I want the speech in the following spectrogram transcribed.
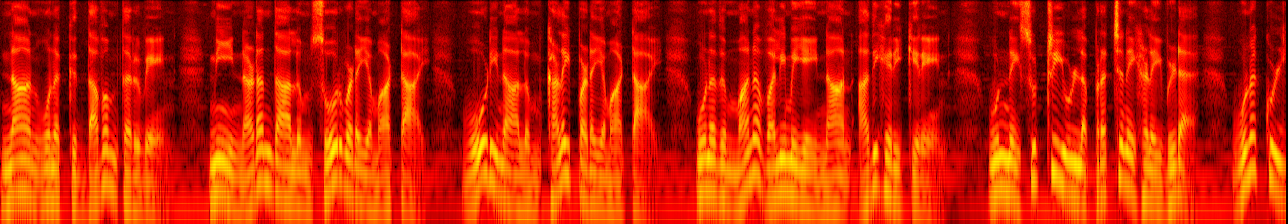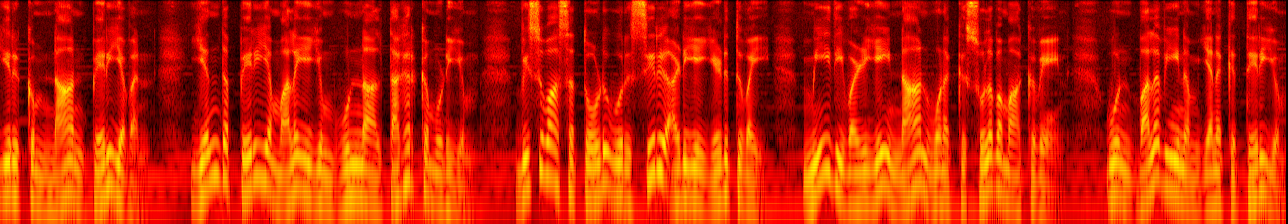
நான் உனக்கு தவம் தருவேன். நீ நடந்தாலும் சோர்வடைய மாட்டாய். ஓடினாலும் களைப்படைய மாட்டாய். உனது மன வலிமையை நான் அதிகரிக்கிறேன். உன்னை சுற்றியுள்ள பிரச்சனைகளை விட உனக்குள் இருக்கும் நான் பெரியவன். எந்த பெரிய மலையையும் உன்னால் தகர்க்க முடியும். விசுவாசத்தோடு ஒரு சிறு அடியை எடுத்து வை. மீதி வழியை நான் உனக்கு சுலபமாக்குவேன். உன் பலவீனம் எனக்கு தெரியும்.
